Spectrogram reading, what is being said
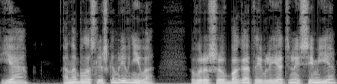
«я». Она была слишком ревнива. Выросшая в богатой и влиятельной семье,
